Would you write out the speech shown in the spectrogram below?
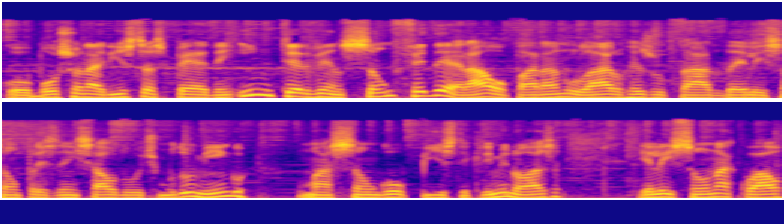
os bolsonaristas pedem intervenção federal para anular o resultado da eleição presidencial do último domingo, uma ação golpista e criminosa, eleição na qual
